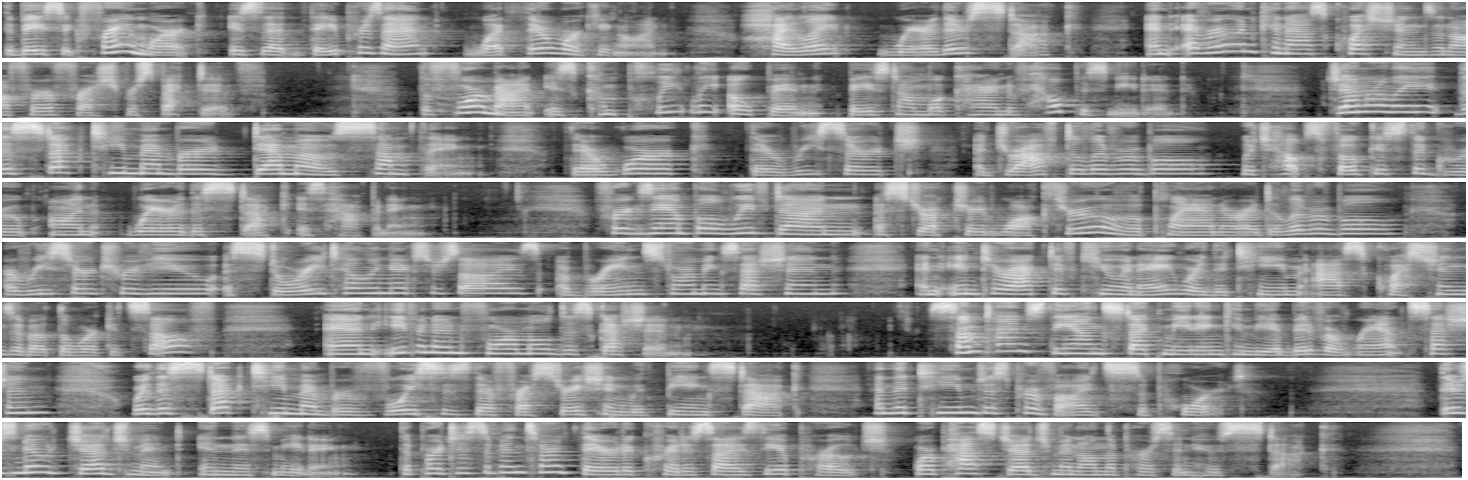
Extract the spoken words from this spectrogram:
The basic framework is that they present what they're working on, highlight where they're stuck, and everyone can ask questions and offer a fresh perspective. The format is completely open based on what kind of help is needed. Generally, the stuck team member demos something their work, their research, a draft deliverable, which helps focus the group on where the stuck is happening. For example, we've done a structured walkthrough of a plan or a deliverable, a research review, a storytelling exercise, a brainstorming session, an interactive Q&A where the team asks questions about the work itself, and even informal discussion. Sometimes the unstuck meeting can be a bit of a rant session where the stuck team member voices their frustration with being stuck and the team just provides support. There's no judgment in this meeting. The participants aren't there to criticize the approach or pass judgment on the person who's stuck.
